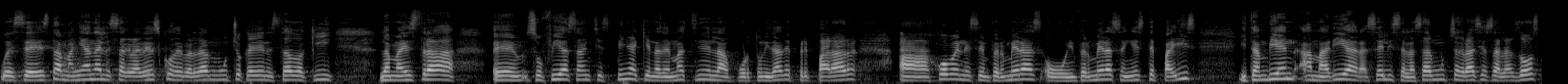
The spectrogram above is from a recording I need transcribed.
Pues eh, esta mañana les agradezco de verdad mucho que hayan estado aquí la maestra eh, Sofía Sánchez Piña, quien además tiene la oportunidad de preparar a jóvenes enfermeras o enfermeras en este país, y también a María Araceli Salazar. Muchas gracias a las dos.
